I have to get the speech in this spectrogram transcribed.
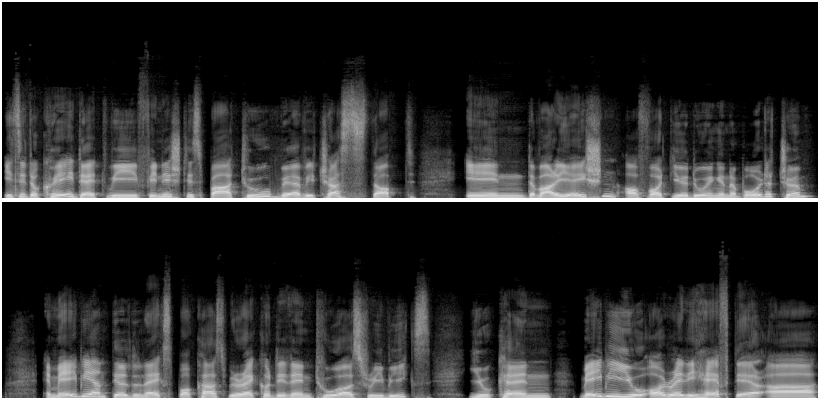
Is it okay that we finish this part two where we just stopped in the variation of what you're doing in a boulder gym? And maybe until the next podcast we record it in two or three weeks, you can maybe you already have there a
